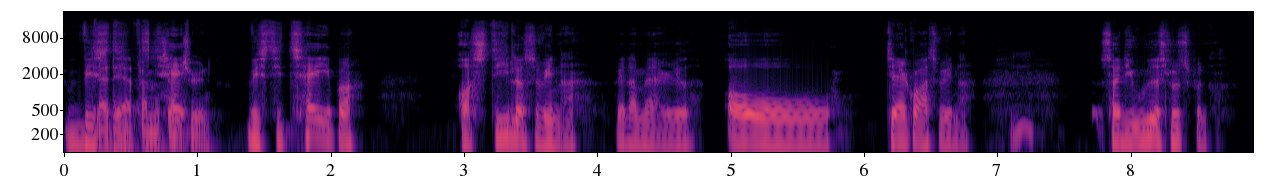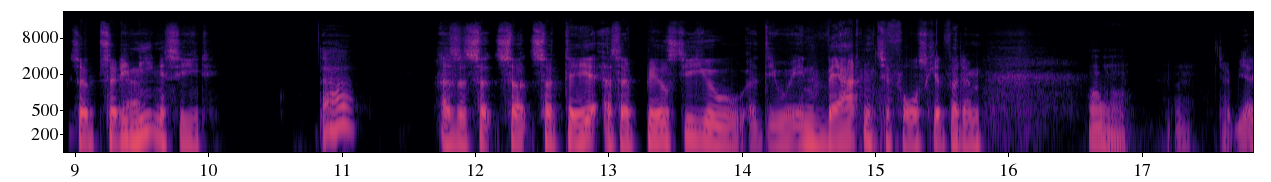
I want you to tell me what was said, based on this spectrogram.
Hvis, Ja, det er de fandme ta- sindssygt. hvis de taber, og Steelers vinder, vel er mærket, og Jaguars vinder, Mm. så er de ude af slutspillet. Så, så er de ja. 9. seed. Ja. Altså, så, så, så det, altså, Bills, de er jo, det er jo en verden til forskel for dem. Mm. Ja,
